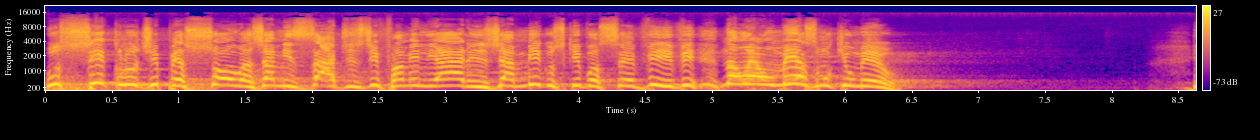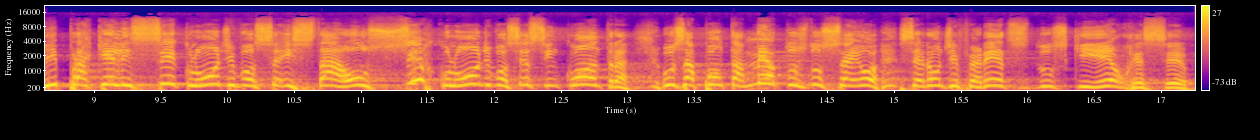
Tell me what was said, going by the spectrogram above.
O ciclo de pessoas, de amizades, de familiares, de amigos que você vive, não é o mesmo que o meu. E para aquele ciclo onde você está, ou círculo onde você se encontra, os apontamentos do Senhor serão diferentes dos que eu recebo.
